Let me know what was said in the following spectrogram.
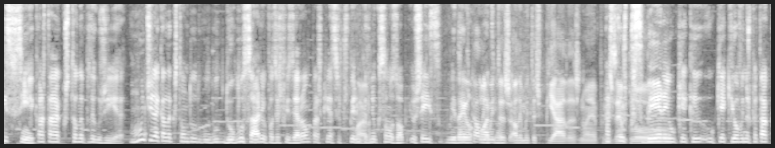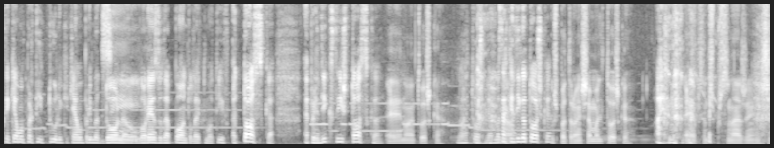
isso sim, aquela está a questão da pedagogia. Muito gira aquela questão do, do, do, glossário que vocês fizeram para as crianças perceberem claro. um bocadinho o que são as óperas. Eu achei isso uma ideia ótima. Há ali, muitas, há ali muitas piadas, não é? Por exemplo... pessoas perceberem o que, é que, o que é que houve no espetáculo, o que é que é uma partitura, o que é que é uma prima dona, sim. o Lorenzo da Ponte, o leitmotiv, a Tosca. Aprendi que se diz Tosca. É, não é Tosca. Não é Tosca, mas há quem diga Tosca. Os patrões chamam-lhe Tosca. é, portanto, os personagens.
